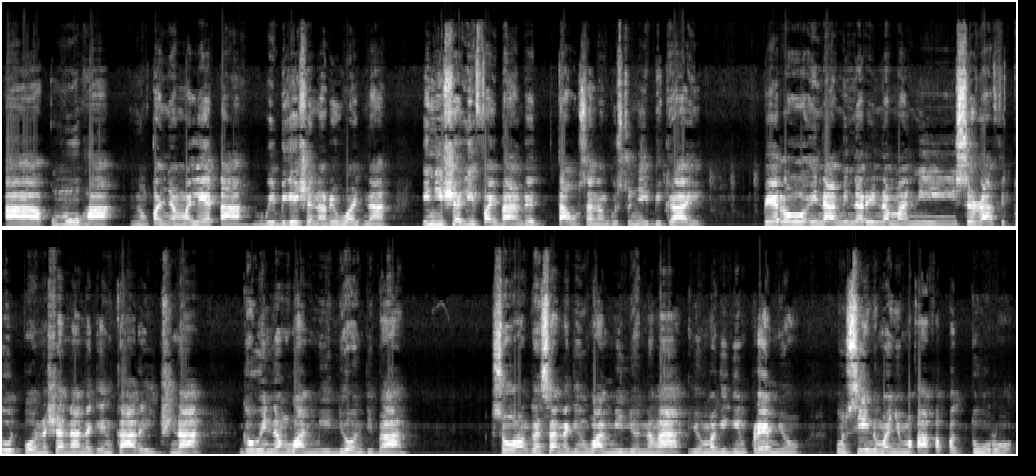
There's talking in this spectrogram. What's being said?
ah, kumuha nung kanyang maleta, magbibigay siya ng reward na initially 500,000 ang gusto niya ibigay. Pero inamin na rin naman ni Sir Rafi Tulpo na siya na nag-encourage na gawin ng 1 million, di ba? So hanggang sa naging 1 million na nga yung magiging premyo kung sino man yung makakapagturo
